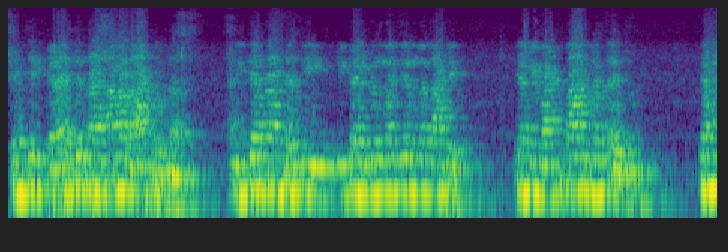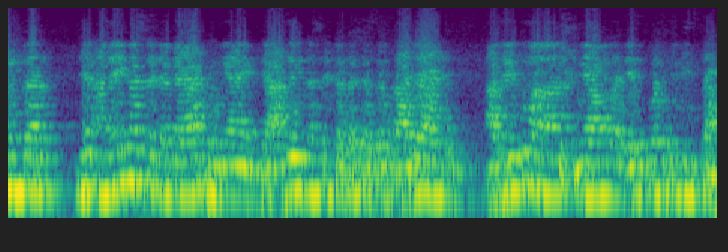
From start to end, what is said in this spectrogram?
त्यांचे खेळाचे तास आम्हाला आठवतात. आणि त्या तासाची जी काही गंमत जमत आहे ते आम्ही वाट पाहत बसायचो. त्यानंतर जे अनेक अशा ज्या काही आठवणी आहेत त्या आजही तशाच्या तशा ताज्या आहेत. आजही तुम्हाला तुम्ही आम्हाला डेस्कवरती दिसता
